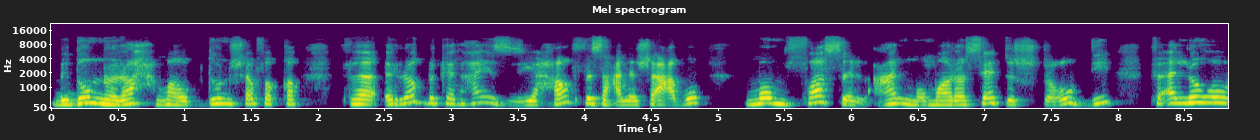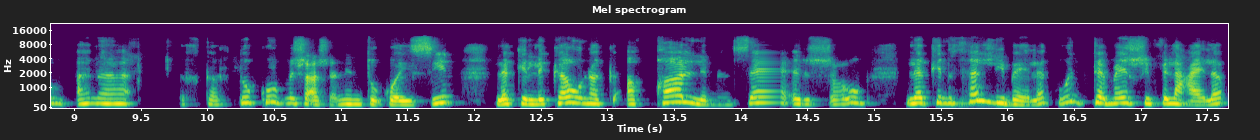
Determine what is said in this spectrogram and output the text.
بدون رحمة وبدون شفقة. فالرب كان عايز يحافظ على شعبه منفصل عن ممارسات الشعوب دي. فقال لهم أنا اخترتكم مش عشان أنتوا كويسين لكن لكونك أقل من سائر الشعوب لكن خلي بالك وأنت ماشي في العالم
